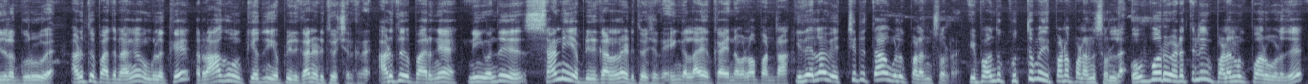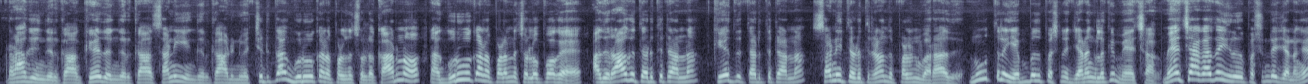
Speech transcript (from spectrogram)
இதில் குருவை. அடுத்து பார்த்தினாங்க உங்களுக்கு ராகுவும் கேதுவும் எப்படி இருக்கான்னு எடுத்து வச்சிருக்கிறேன். அடுத்து பாருங்க நீங்கள் வந்து சனி எப்படி இருக்கான்லாம் எடுத்து வச்சிருக்கேன். எங்கெல்லாம் இருக்கா என்னவெல்லாம் பண்ணுறான் இதெல்லாம் வச்சுட்டு தான் உங்களுக்கு பலன் சொல்கிறேன் இப்போ வந்து குத்துமதிப்பான பலன் சொல்ல. ஒவ்வொரு இடத்துலையும் பலனுக்கு போகிற பொழுது ராகு எங்கே இருக்கான் கேது எங்கே இருக்கான் சனி எங்கே இருக்கான் அப்படின்னு வச்சுட்டு தான் குருவுக்கான பலன் சொல்கிற காரணம் நான் குருவுக்கான பலனை சொல்ல போக அது ராகு தடுத்துட்டான்னா கேது தடுத்துட்டான்னா சனி தடுத்துட்டான்னா அந்த பலன் வராது. நூற்றுல எண்பது பர்சன்டேஜ் ஜனங்களுக்கு மேட்ச் ஆகும். மேட்ச் ஆகாத இருபது பர்சன்டேஜ் ஜனங்க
